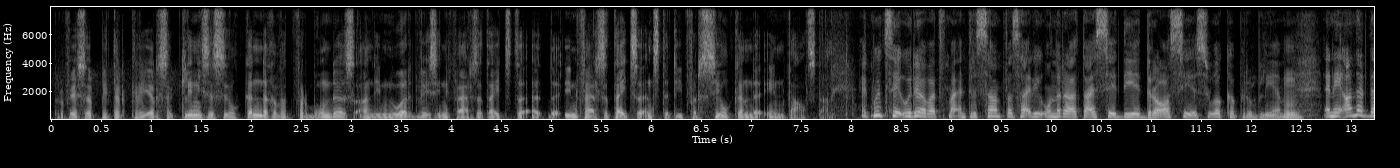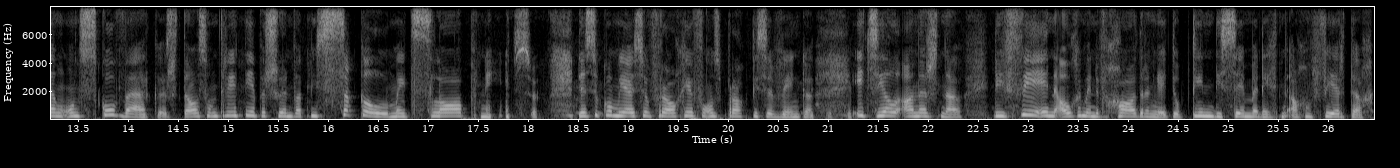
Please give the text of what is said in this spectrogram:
Professor Pieter Kreer se kliniese sielkundige wat verbonde is aan die Noordwes Universiteit se uh, Universiteit se Instituut vir Sielkunde en Welstand. Ek moet sê Oudo wat vir my interessant was uit die onderhoud hy sê dehydrasie is ook 'n probleem. Hmm? En die ander ding ons skofwerkers, daar's omtrent nie 'n persoon wat nie sukkel met slaap nie. So dis hoekom jy so vra gee vir ons praktiese wenke. Iets heel anders nou. Die VN Algemene Vergadering het op 10 Desember 1948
